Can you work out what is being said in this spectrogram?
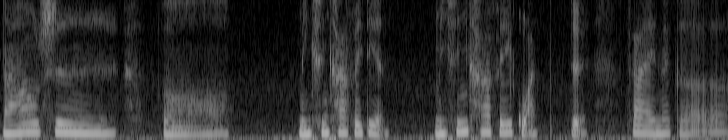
然后是。呃，明星咖啡店、明星咖啡馆，对，在那个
